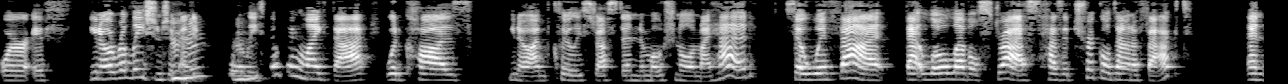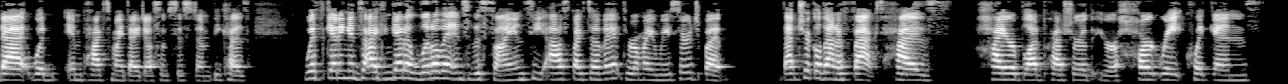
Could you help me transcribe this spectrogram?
or if, you know, a relationship mm-hmm. ended poorly, mm-hmm. something like that would cause, you know, I'm clearly stressed and emotional in my head. So with that, that low level stress has a trickle down effect and that would impact my digestive system because with getting into I can get a little bit into the sciency aspect of it through my research, but that trickle down effect has higher blood pressure, your heart rate quickens,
